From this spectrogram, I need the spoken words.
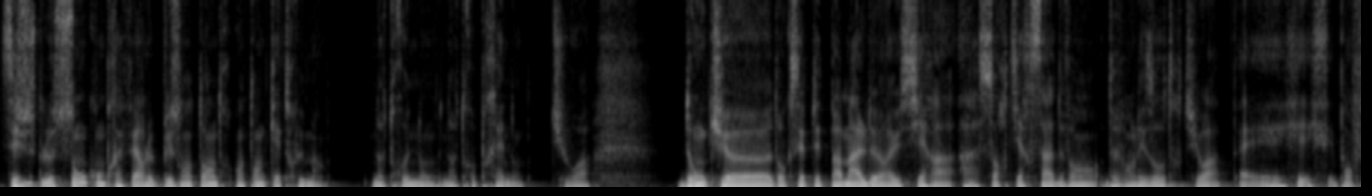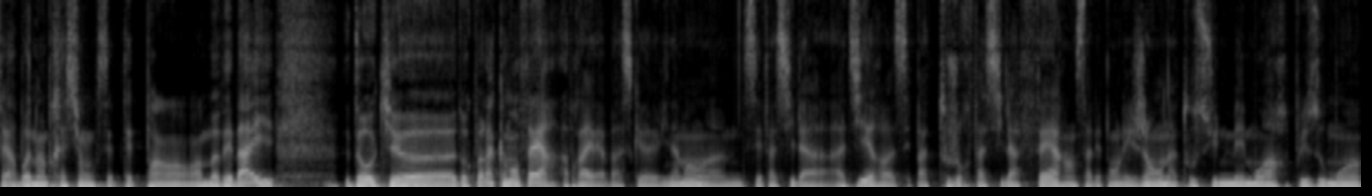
C'est juste le son qu'on préfère le plus entendre en tant qu'être humain. Notre nom, notre prénom, tu vois. Donc, euh, donc c'est peut-être pas mal de réussir à, à, sortir ça devant devant les autres, tu vois. Et, c'est pour faire bonne impression, c'est peut-être pas un, mauvais bail. Donc, euh, donc voilà, comment faire? Après Parce que évidemment, euh, c'est facile à, à dire, c'est pas toujours facile à faire. Hein, ça dépend les gens. On a tous une mémoire plus ou moins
